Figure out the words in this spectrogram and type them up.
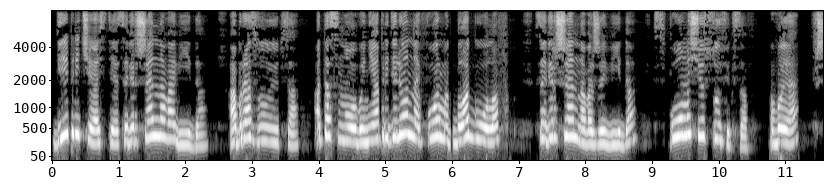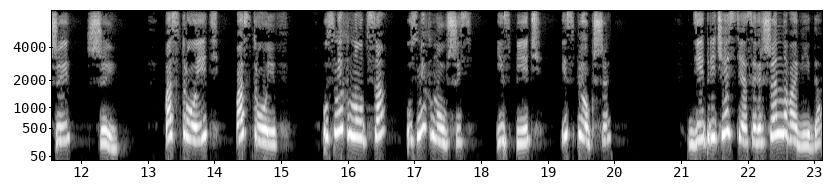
Деепричастия совершенного вида образуются от основы неопределенной формы глаголов совершенного же вида с помощью суффиксов «в», «вши», «ши». Построить – построив. Усмехнуться – усмехнувшись. Испечь – испекши. Деепричастия совершенного вида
